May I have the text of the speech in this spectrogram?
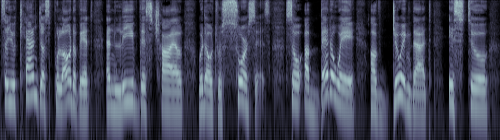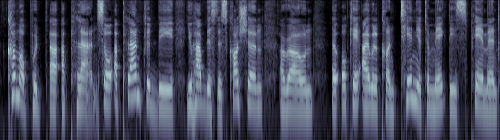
So you can't just pull out of it and leave this child without resources. So a better way of doing that is to come up with a plan. So a plan could be you have this discussion around uh, okay, I will continue to make this payment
